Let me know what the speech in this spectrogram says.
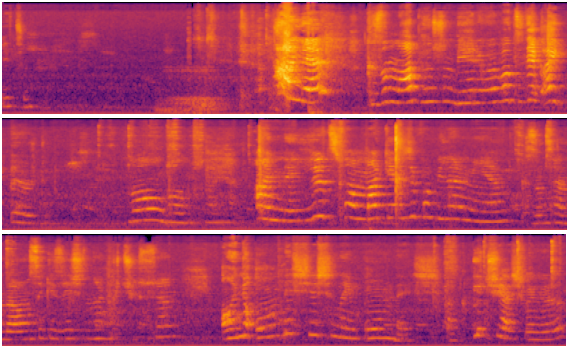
geçin. Anne! Kızım ne yapıyorsun? Bir yerime batacak. Ay ördüm. Ne oldu? Anne lütfen makyaj yapabilir miyim? Kızım sen daha 18 yaşından küçüksün. Anne 15 yaşındayım 15. Bak 3 yaş var arada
